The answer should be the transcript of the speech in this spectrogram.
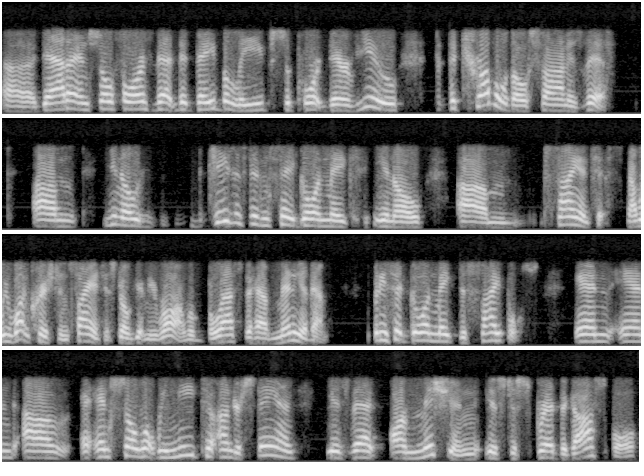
uh, data and so forth that, that they believe support their view. The trouble, though, son, is this. Um, you know, Jesus didn't say go and make, you know, um, scientists. Now, we want Christian scientists, don't get me wrong. We're blessed to have many of them. But he said go and make disciples. And and uh, and so what we need to understand is that our mission is to spread the gospel.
